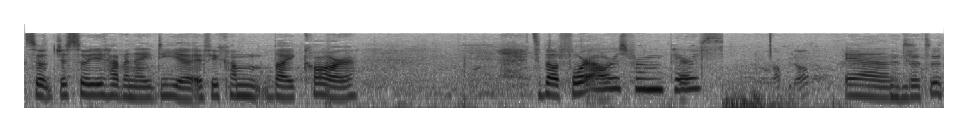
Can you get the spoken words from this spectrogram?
So just so you have an idea, if you come by car, it's about four hours from Paris. And And that's it.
